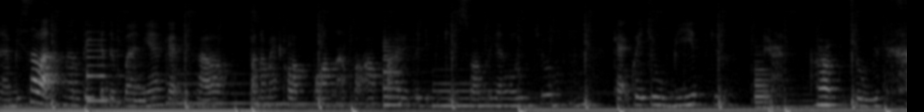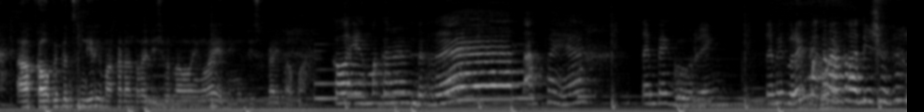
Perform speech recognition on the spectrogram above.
Nah bisa lah nanti ke depannya kayak misal apa namanya klepon atau apa itu dibikin sesuatu yang lucu. Kayak kue cubit gitu. Ya. Cubit. Ah, kalau Pipin sendiri makanan tradisional yang lain yang disukain apa? kalau yang makanan berat apa ya tempe goreng tempe goreng Tempe makanan goreng. tradisional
